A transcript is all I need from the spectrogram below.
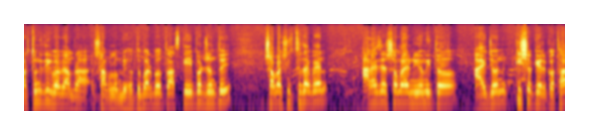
অর্থনৈতিকভাবে আমরা স্বাবলম্বী হতে পারব। তো আজকে এই পর্যন্তই। সবাই সুস্থ থাকবেন। আড়াই হাজার সময়ের নিয়মিত আয়োজন কৃষকের কথা।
